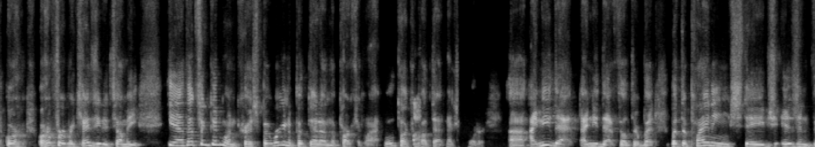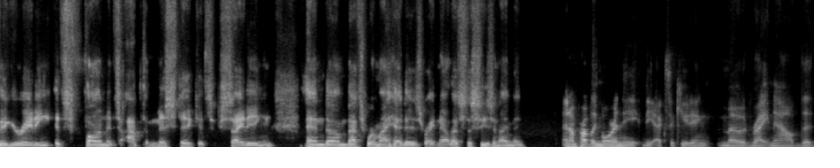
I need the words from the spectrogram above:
or or for Mackenzie to tell me, yeah, that's a good one, Chris, but we're going to put that on the parking lot. We'll talk about that next quarter. Uh, I need that. I need that filter, but but the planning stage is invigorating. It's fun. It's optimistic. It's exciting, and and um, that's where my head is right now. That's the season I'm in and I'm probably more in the the executing mode right now. The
